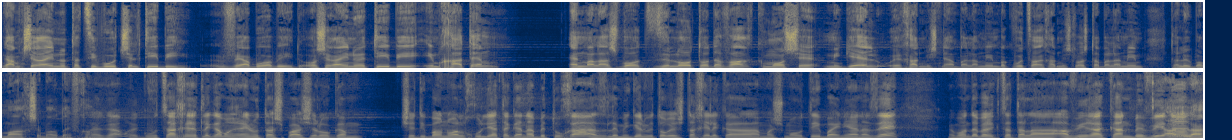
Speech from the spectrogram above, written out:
גם כשראינו את הציוות של טיבי ואבו עביד, או שראינו את טיבי עם חתם, אין מה להשוות, זה לא אותו דבר כמו שמיגל הוא אחד משני הבלמים בקבוצה, אחד משלושת הבלמים, תלוי במערך שברדה יבחר. לגמרי, קבוצה אחרת לגמרי, ראינו את ההשפעה שלו גם כשדיברנו על חוליית הגנה בטוחה, אז למיגל ויטור יש את החלק המשמעותי בעניין הזה. ובואו נדבר קצת על האווירה כאן בווינה. יאללה.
